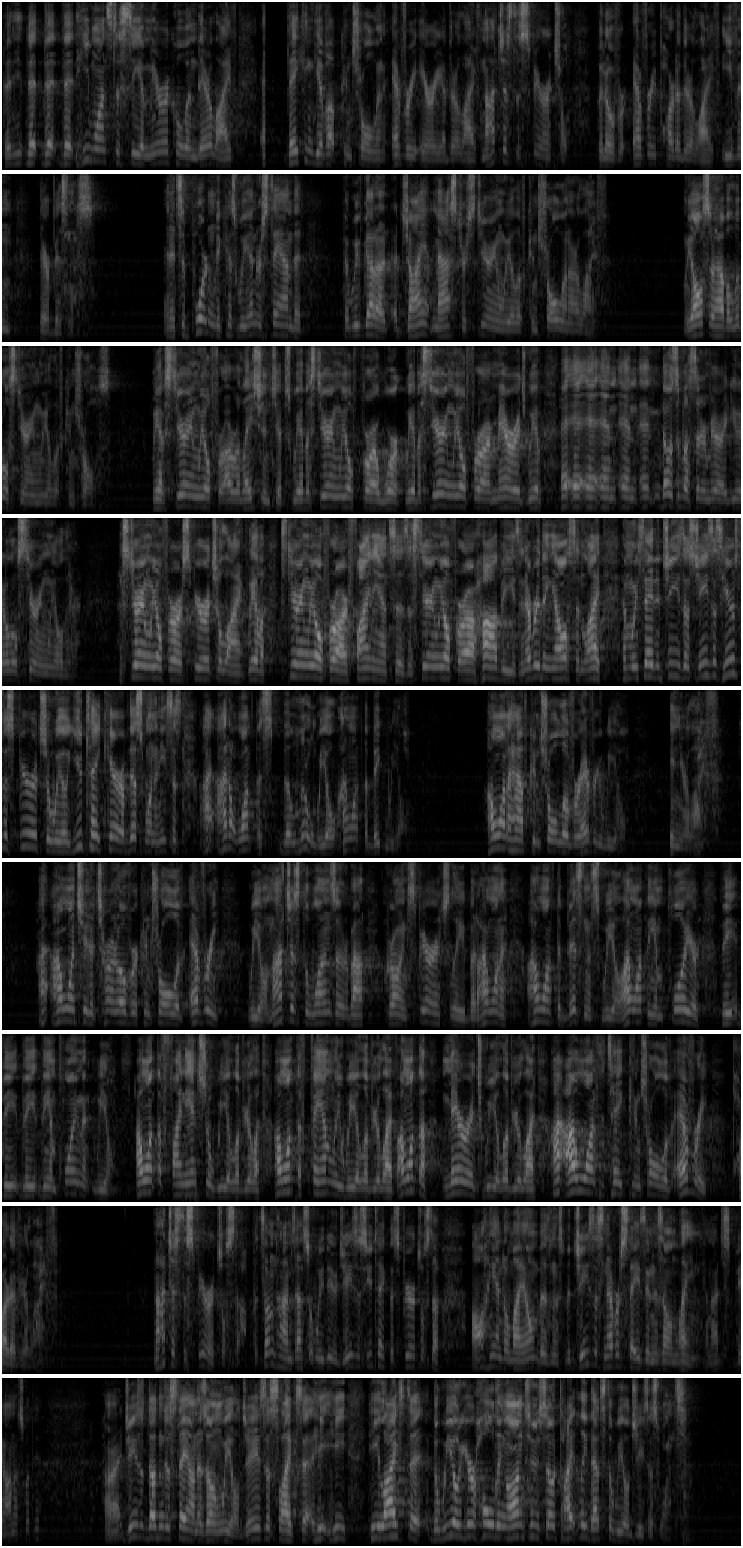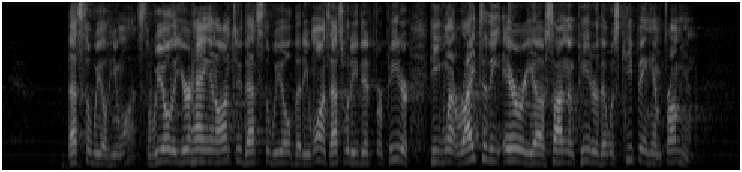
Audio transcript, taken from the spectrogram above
That he, that, that, that he wants to see a miracle in their life, and they can give up control in every area of their life, not just the spiritual, but over every part of their life, even their business. And it's important because we understand that, that we've got a, a giant master steering wheel of control in our life. We also have a little steering wheel of controls. We have a steering wheel for our relationships. We have a steering wheel for our work. We have a steering wheel for our marriage. We have, and, and, and, those of us that are married, you got a little steering wheel there. a steering wheel for our spiritual life. We have a steering wheel for our finances, a steering wheel for our hobbies and everything else in life. And we say to Jesus, Jesus, here's the spiritual wheel. You take care of this one. And he says, I, I don't want this, the little wheel, I want the big wheel. I want to have control over every wheel in your life. I, I want you to turn over control of every wheel, not just the ones that are about growing spiritually, but I want to I want the business wheel. I want the employer, the, the, the, the employment wheel. I want the financial wheel of your life. I want the family wheel of your life. I want the marriage wheel of your life. I, I want to take control of every part of your life. Not just the spiritual stuff, but sometimes that's what we do. Jesus, you take the spiritual stuff, I'll handle my own business. But Jesus never stays in his own lane. Can I just be honest with you? All right, Jesus doesn't just stay on his own wheel. Jesus likes it. He, he, he likes to, the wheel you're holding on to so tightly, that's the wheel Jesus wants. That's the wheel he wants. The wheel that you're hanging on to, that's the wheel that he wants. That's what he did for Peter. He went right to the area of Simon Peter that was keeping him from him.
